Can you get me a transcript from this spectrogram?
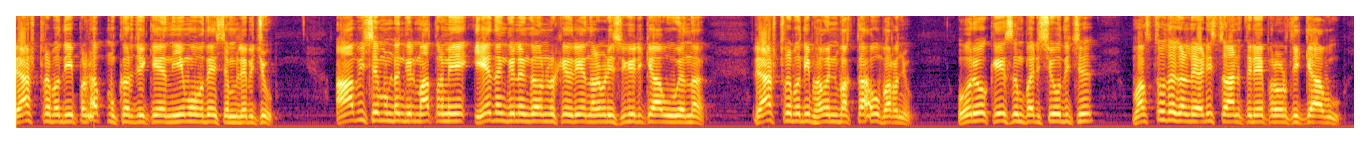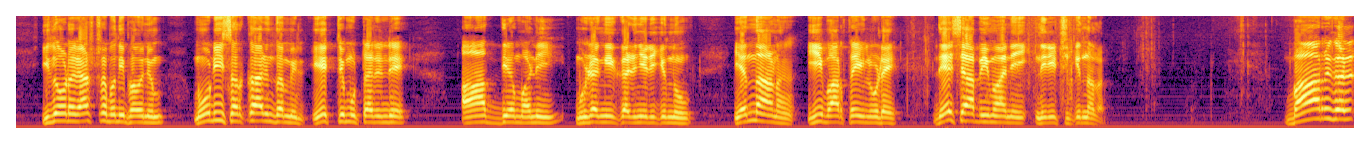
രാഷ്ട്രപതി പ്രണബ് മുഖർജിക്ക് നിയമോപദേശം ലഭിച്ചു. ആവശ്യമുണ്ടെങ്കിൽ മാത്രമേ ഏതെങ്കിലും ഗവർണർക്കെതിരെ നടപടി സ്വീകരിക്കാവൂ എന്ന് രാഷ്ട്രപതി ഭവൻ വക്താവ് പറഞ്ഞു. ഓരോ കേസും പരിശോധിച്ച് വസ്തുതകളുടെ അടിസ്ഥാനത്തിലേ പ്രവർത്തിക്കാവൂ. ഇതോടെ രാഷ്ട്രപതി ഭവനും മോഡി സർക്കാരും തമ്മിൽ ഏറ്റുമുട്ടലിന്റെ ആദ്യ മണി മുഴങ്ങിക്കഴിഞ്ഞിരിക്കുന്നു എന്നാണ് ഈ വാർത്തയിലൂടെ ദേശാഭിമാനി നിരീക്ഷിക്കുന്നത്. ബാറുകൾ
